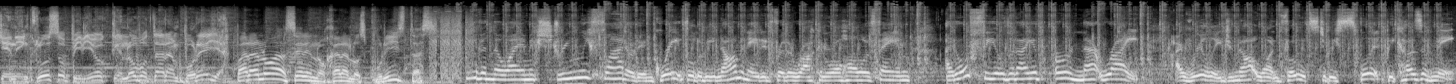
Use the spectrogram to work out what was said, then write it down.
quien incluso pidió que no votaran por ella. para no hacer enojar a los puristas. Even though I am extremely flattered and grateful to be nominated for the Rock and Roll Hall of Fame, I don't feel that I have earned that right. I really do not want votes to be split because of me.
